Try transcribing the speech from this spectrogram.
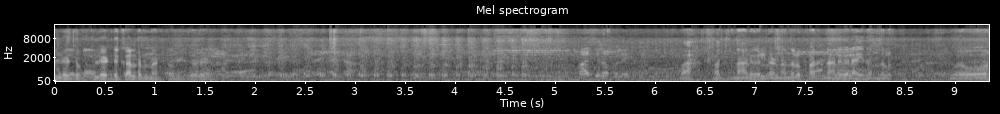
బ్లడ్ బ్లడ్ కలర్ ఉన్నట్టు ఉంది చూడండి. బా పద్నాలుగు వేల రెండు వందలు పద్నాలుగు వేల ఐదు వందలు. ఓ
